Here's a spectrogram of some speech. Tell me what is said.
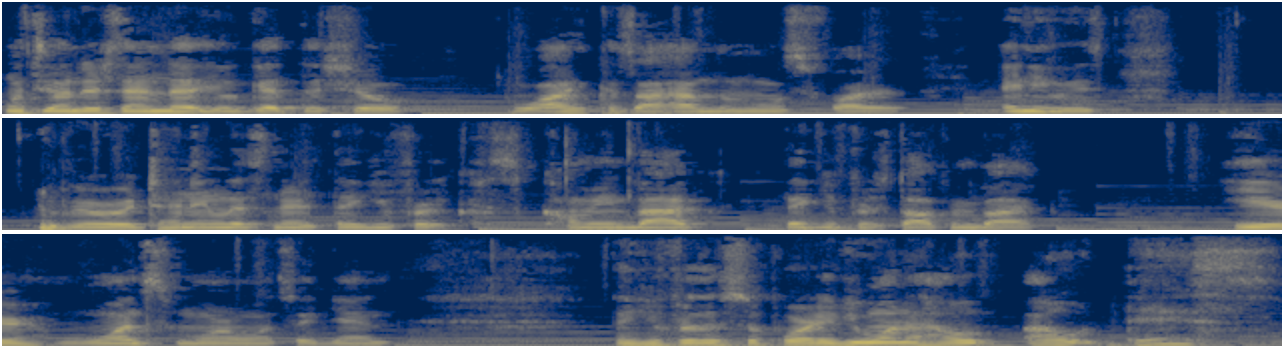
Once you understand that, you'll get the show. Why? Because I have the most fire. Anyways, if you're a returning listener, thank you for coming back. Thank you for stopping back here once more, once again. Thank you for the support. If you want to help out this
